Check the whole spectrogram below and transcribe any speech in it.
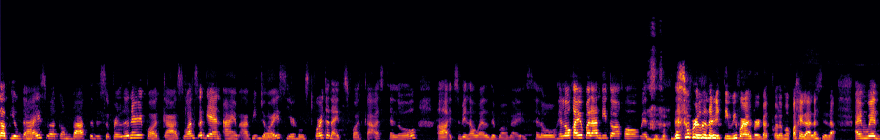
up, you guys? Welcome back to the Superlunar Podcast. Once again, I'm Abby Joyce, your host for tonight's podcast. Hello. Uh, it's been a while, di ba, guys? Hello. Hello kayo pala. Andito ako with the Superlunar team. Before I forgot ko lang, mapakilala sila. I'm with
